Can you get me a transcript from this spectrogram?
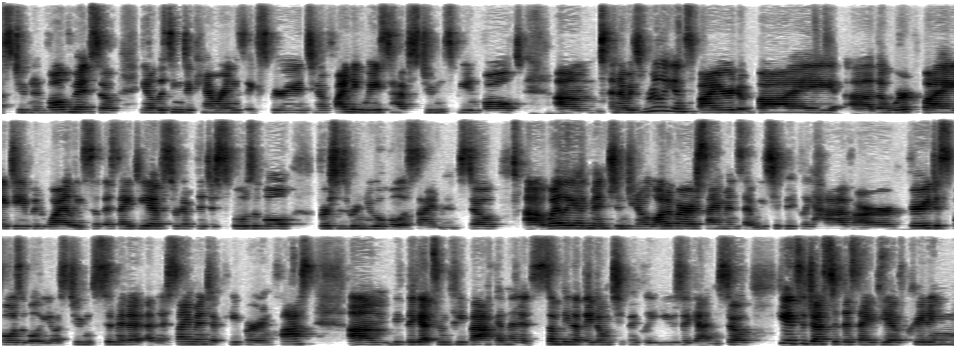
student involvement. So, you know, listening to Cameron's experience, you know, finding ways to have students be involved. Um, and I was really inspired by the work by David Wiley. So this idea of sort of the disposable versus renewable assignments. So uh, Wiley had mentioned, you know, a lot of our assignments that we typically have are very disposable. You know, students submit an assignment, a paper in class, um, they get some feedback, and then it's something that they don't typically use again. So he had suggested this idea of creating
